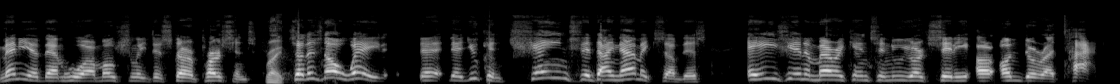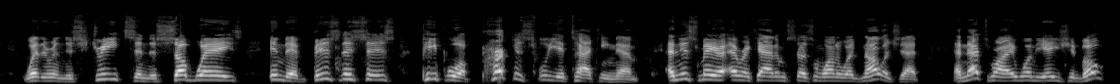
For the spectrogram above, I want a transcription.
many of them who are emotionally disturbed persons. Right. So there's no way that, that you can change the dynamics of this. Asian Americans in New York City are under attack, whether in the streets, in the subways, in their businesses. People are purposefully attacking them. And this mayor, Eric Adams, doesn't want to acknowledge that. And that's why I won the Asian vote.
